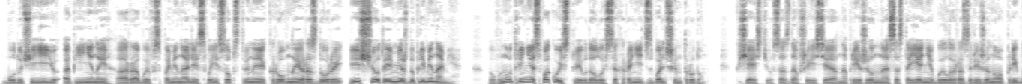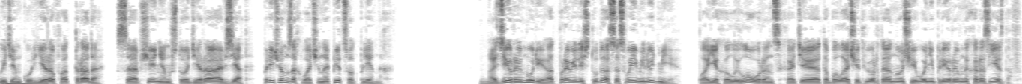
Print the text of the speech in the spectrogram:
Будучи ею опьянены, арабы вспоминали свои собственные кровные раздоры и счеты между племенами. Внутреннее спокойствие удалось сохранить с большим трудом. К счастью, создавшееся напряженное состояние было разряжено прибытием курьеров от Трада сообщением, что Дира взят, причем захвачено 500 пленных. Назир и Нури отправились туда со своими людьми. Поехал и Лоуренс, хотя это была четвертая ночь его непрерывных разъездов.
